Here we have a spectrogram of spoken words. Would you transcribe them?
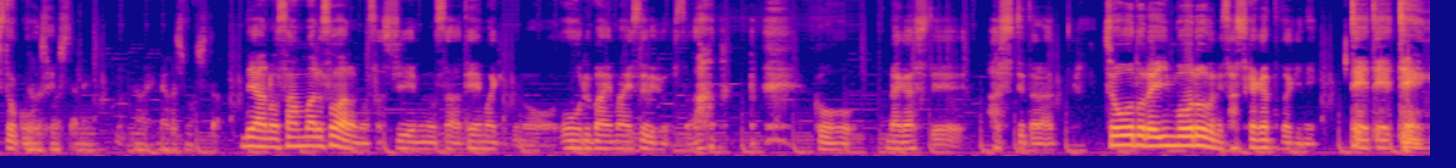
首都高で流しま。したね。はい、流しました。で、あの、サンマルソアラのさ、CM のさ、テーマ曲の All by Myself をさ、こう、流して走ってたら、ちょうどレインボーロードに差し掛かった時に、てててん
